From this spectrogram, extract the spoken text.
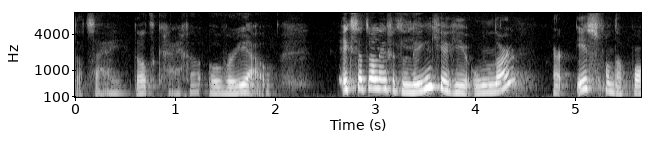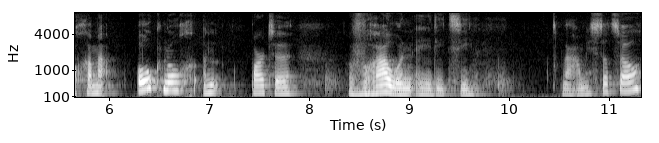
dat zij dat krijgen over jou. Ik zet wel even het linkje hieronder. Er is van dat programma ook nog een aparte vrouweneditie. Waarom is dat zo?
